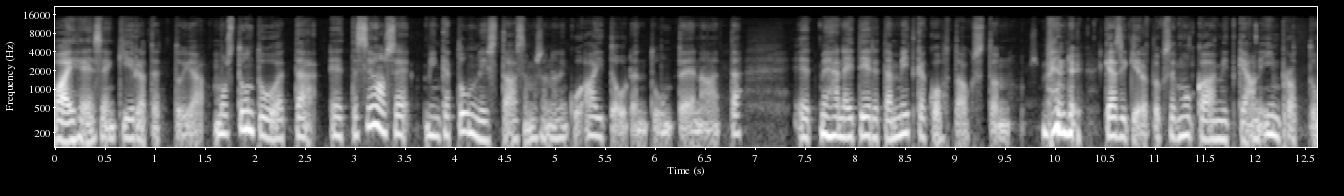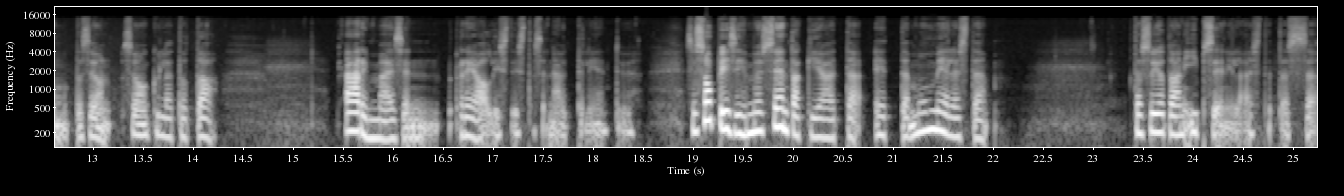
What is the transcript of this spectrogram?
vaiheeseen kirjoitettu. Ja musta tuntuu, että, että se on se, minkä tunnistaa semmoisena niin kuin aitouden tunteena, että, että mehän ei tiedetä, mitkä kohtaukset on mennyt käsikirjoituksen mukaan, mitkä on improttu, mutta se on, se on kyllä tota, äärimmäisen realistista se näyttelijän työ. Se sopii siihen myös sen takia, että, että mun mielestä – tässä on jotain Ibseniläistä tässä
